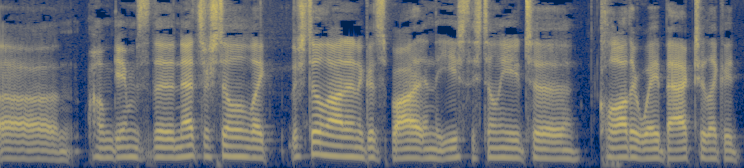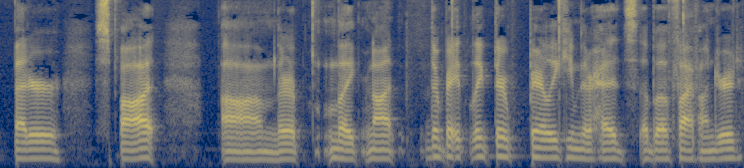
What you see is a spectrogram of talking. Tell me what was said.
uh, home games, the Nets are still like they're still not in a good spot in the East. They still need to claw their way back to like a better spot. Um, they're like not they're ba- like they're barely keeping their heads above five hundred.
